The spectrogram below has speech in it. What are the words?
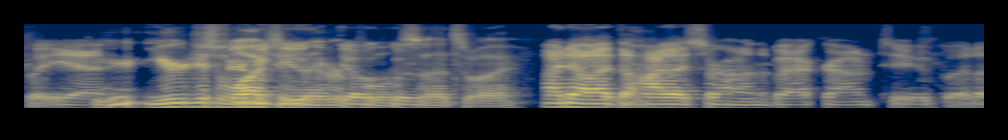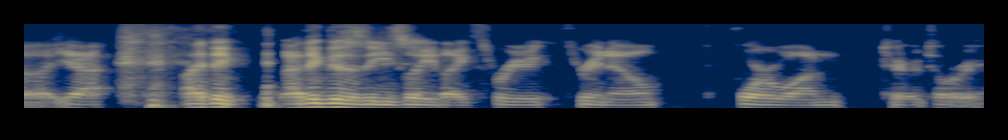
But yeah, you're, you're just Jeremy watching Liverpool, Doku. so that's why. I know the highlights are on in the background too. But uh, yeah, I think I think this is easily like three three nil four one territory.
